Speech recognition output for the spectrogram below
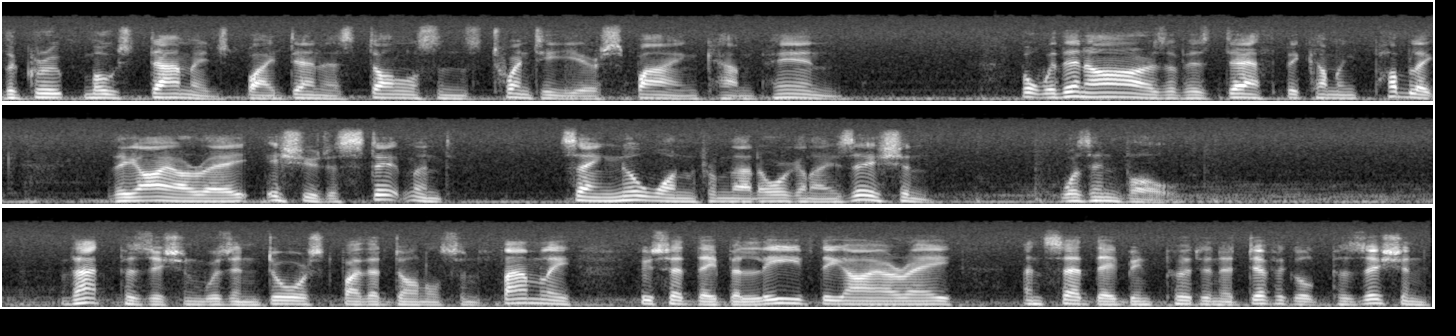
the group most damaged by Denis Donaldson's 20-year spying campaign. But within hours of his death becoming public, the IRA issued a statement saying no one from that organisation was involved. That position was endorsed by the Donaldson family, who said they believed the IRA and said they'd been put in a difficult position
